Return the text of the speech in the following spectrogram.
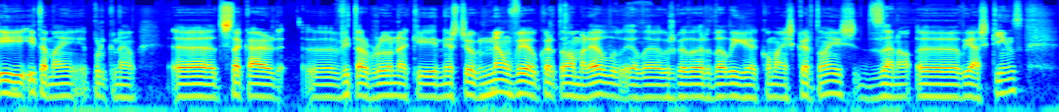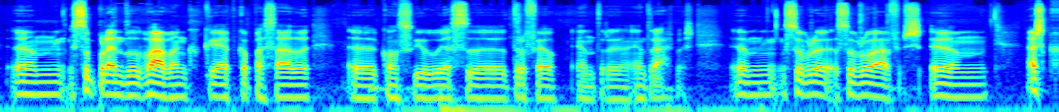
e, e também, porque não, uh, destacar uh, Vitor Bruno que neste jogo não vê o cartão amarelo, ele é o jogador da liga com mais cartões, 19, uh, aliás 15, um, superando Babanco que a época passada uh, conseguiu esse troféu, entre, entre aspas. Um, sobre, sobre o Aves, um, acho que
